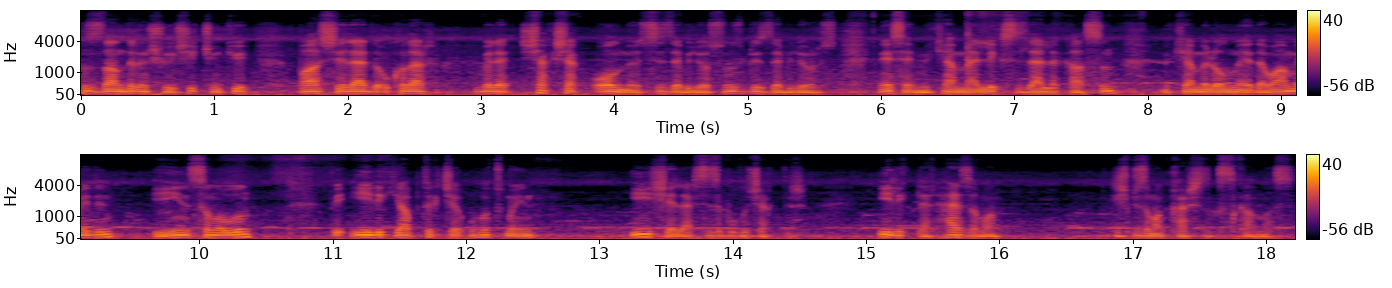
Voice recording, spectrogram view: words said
Hızlandırın şu işi çünkü bazı şeylerde o kadar böyle şak şak olmuyor. Siz de biliyorsunuz, biz de biliyoruz. Neyse mükemmellik sizlerle kalsın. Mükemmel olmaya devam edin. İyi insan olun ve iyilik yaptıkça unutmayın. iyi şeyler sizi bulacaktır. İyilikler her zaman hiçbir zaman karşılıksız kalmaz.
